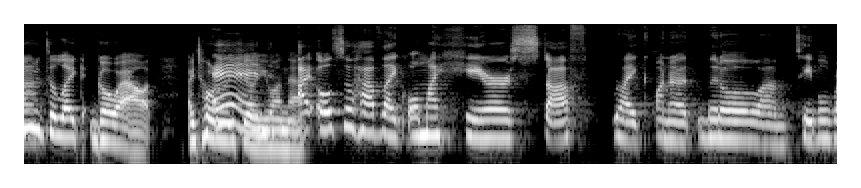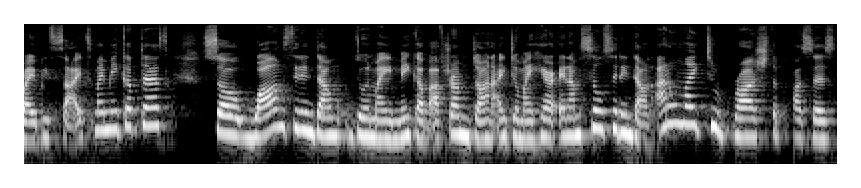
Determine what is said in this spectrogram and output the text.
mood to like go out. I totally feel you on that. I also have like all my hair stuff like on a little um, table right besides my makeup desk. So while I'm sitting down doing my makeup, after I'm done, I do my hair and I'm still sitting down. I don't like to rush the process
